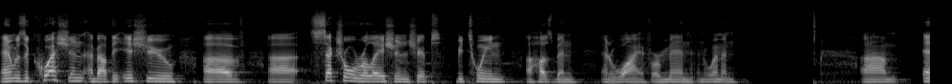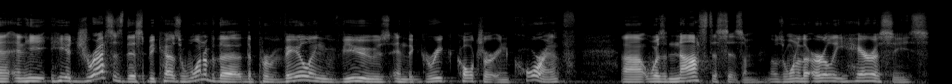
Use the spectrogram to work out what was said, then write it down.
and it was a question about the issue of uh, sexual relationships between a husband and wife, or men and women. Um, and, and he, he addresses this because one of the, the prevailing views in the Greek culture in Corinth uh, was Gnosticism. It was one of the early heresies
